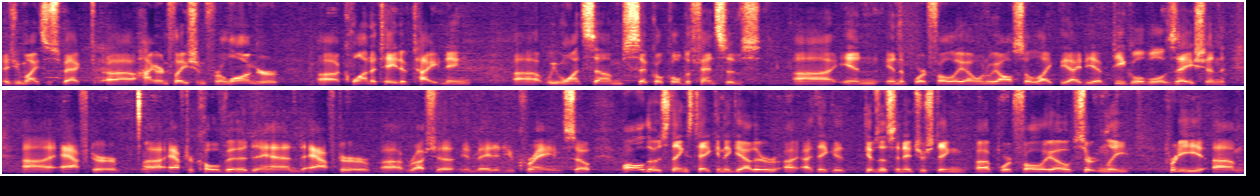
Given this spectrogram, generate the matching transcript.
as you might suspect, uh, higher inflation for longer, uh, quantitative tightening. Uh, we want some cyclical defensives uh, in, in the portfolio, and we also like the idea of deglobalization uh, after, uh, after COVID and after uh, Russia invaded Ukraine. So all those things taken together, I, I think it gives us an interesting uh, portfolio. Certainly pretty um,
